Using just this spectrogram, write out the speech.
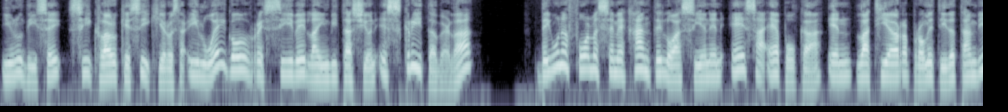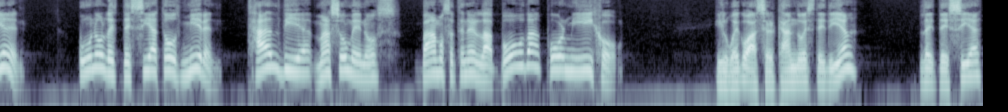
Y uno dice, sí, claro que sí, quiero estar. Y luego recibe la invitación escrita, ¿verdad? De una forma semejante lo hacían en esa época en la tierra prometida también. Uno les decía a todos, miren, tal día más o menos vamos a tener la boda por mi hijo. Y luego acercando este día, le decía,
